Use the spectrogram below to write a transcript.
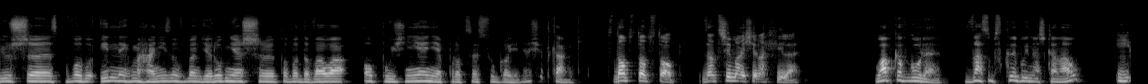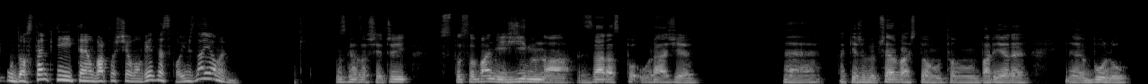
już e, z powodu innych mechanizmów będzie również e, powodowała opóźnienie procesu gojenia się tkanki. Stop, stop, stop. Zatrzymaj się na chwilę. Łapka w górę, zasubskrybuj nasz kanał. I udostępnij tę wartościową wiedzę swoim znajomym. Zgadza się, czyli stosowanie zimna zaraz po urazie, e, takie, żeby przerwać tą, tą barierę e, bólu,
